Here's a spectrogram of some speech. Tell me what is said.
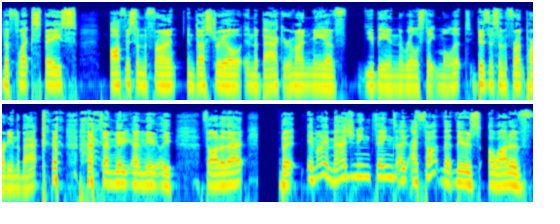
the flex space, office in the front, industrial in the back. It reminded me of you being the real estate mullet, business in the front, party in the back. I, immediately thought of that. But am I imagining things? I, I thought that there's a lot of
